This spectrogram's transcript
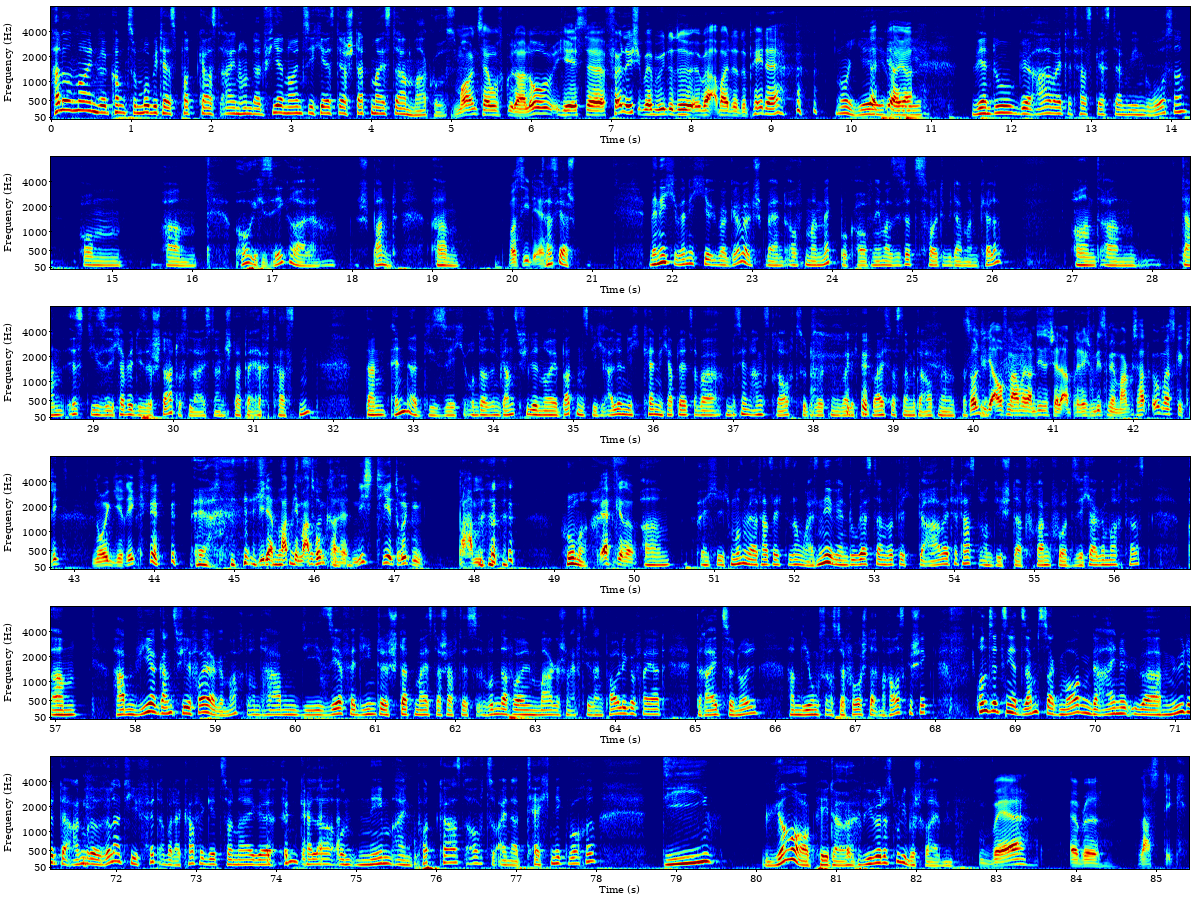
Hallo und moin, willkommen zum Mobitest Podcast 194. Hier ist der Stadtmeister Markus. Moin, servus, gut, hallo. Hier ist der völlig übermüdete, überarbeitete Peter. Oh je, oh ja, je. Ja. Während du gearbeitet hast gestern wie ein großer, um, ähm, oh, ich sehe gerade, spannend. Ähm, Was sieht er? Das ist ja, wenn ich, wenn ich hier über GarageBand auf meinem MacBook aufnehme, also ich sitze heute wieder in meinem Keller und ähm, dann ist diese, ich habe ja diese Statusleiste anstatt der F-Tasten, dann ändert die sich und da sind ganz viele neue Buttons, die ich alle nicht kenne. Ich habe da jetzt aber ein bisschen Angst drauf zu drücken, weil ich nicht weiß, was da mit der Aufnahme passiert. Sollte die Aufnahme an dieser Stelle abbrechen, wissen wir, Markus hat irgendwas geklickt, neugierig. Ja. Wie der Button im Atomkraftwerk. Nicht hier drücken. Bam. Humor. Ja, genau. Ähm, ich, ich muss mir ja tatsächlich zusammenreißen. Nee, während du gestern wirklich gearbeitet hast und die Stadt Frankfurt sicher gemacht hast, ähm, haben wir ganz viel Feuer gemacht und haben die sehr verdiente Stadtmeisterschaft des wundervollen magischen FC St. Pauli gefeiert. 3 zu 0. Haben die Jungs aus der Vorstadt nach Haus geschickt und sitzen jetzt Samstagmorgen. Der eine übermüdet, der andere relativ fit, aber der Kaffee geht zur Neige im Keller und nehmen einen Podcast auf zu einer Technikwoche, die, ja, Peter, wie würdest du die beschreiben? Variable lastig.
